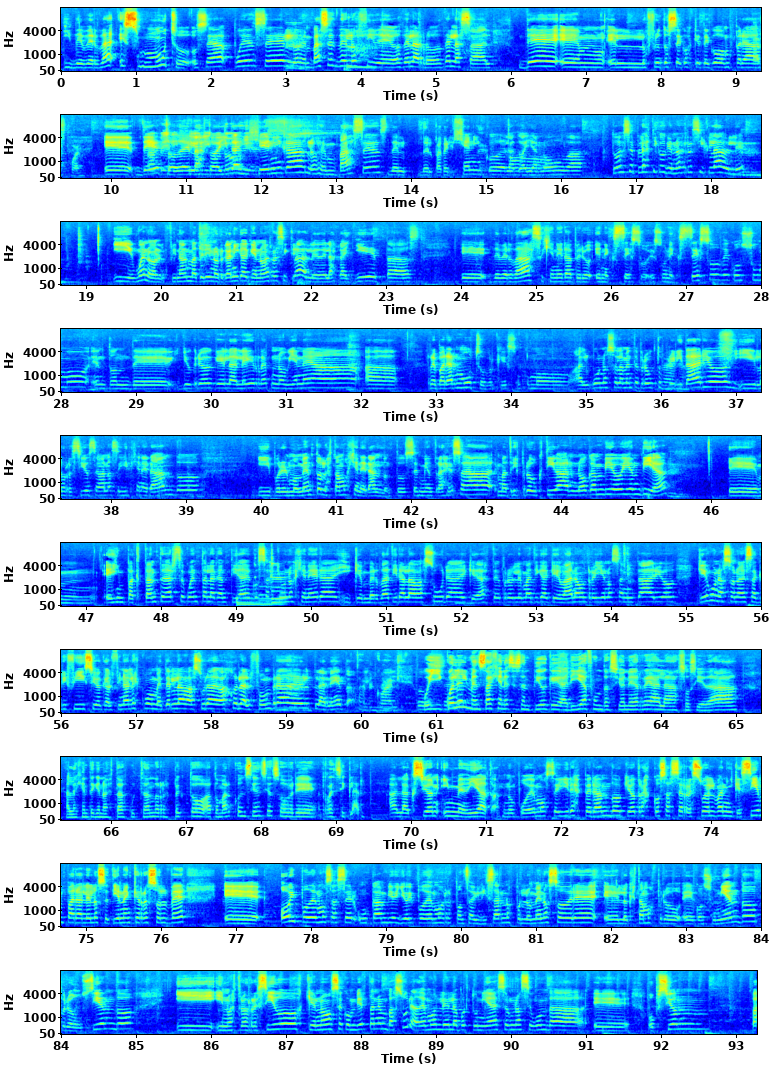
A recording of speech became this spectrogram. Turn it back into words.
Y de verdad es mucho, o sea, pueden ser los envases de los fideos, del arroz, de la sal, de em, el- los frutos secos que te compras, eh, de Papel hecho, de las toallitas higiénicas, los envases del, del papel higiénico, de la toalla nova, todo ese plástico que no es reciclable. Y bueno, al final materia inorgánica que no es reciclable, de las galletas. eh, de verdad se genera pero en exceso, es un exceso de consumo en donde yo creo que la ley REP no viene a, a reparar mucho porque son como algunos solamente productos prioritarios y los residuos se van a seguir generando y por el momento lo estamos generando. Entonces, mientras esa matriz productiva no cambie hoy en día, eh, es impactante darse cuenta la cantidad de cosas que uno genera y que en verdad tira a la basura y que da esta problemática que van a un relleno sanitario, que es una zona de sacrificio, que al final es como meter la basura debajo de la alfombra del planeta. Tal cual. Oye, ¿y cuál es el mensaje en ese sentido que haría Fundación R a la sociedad, a la gente que nos está escuchando respecto a tomar conciencia sobre reciclar? A la acción inmediata. No podemos seguir esperando que otras cosas se resuelvan y que sí en paralelo se tienen que resolver. Eh, hoy podemos hacer un cambio y hoy podemos responsabilizarnos por lo menos sobre eh, lo que estamos pro- eh, consumiendo, produciendo y, y nuestros residuos que no se conviertan en basura. Démosle la oportunidad de ser una segunda eh, opción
